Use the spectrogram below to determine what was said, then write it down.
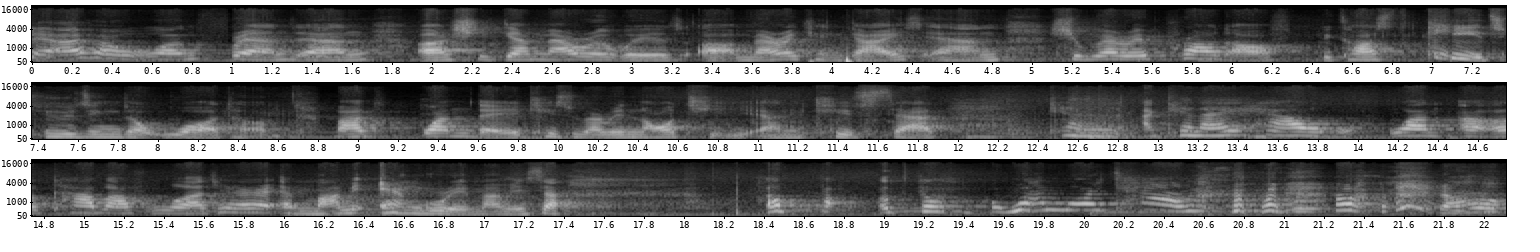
Actually, I have one friend, and uh, she got married with uh, American guys, and she very proud of because kids using the water. But one day, kids very naughty, and kids said, "Can can I have one uh, a cup of water?" And mommy angry. Mommy said. Uh, uh, one more time。然后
